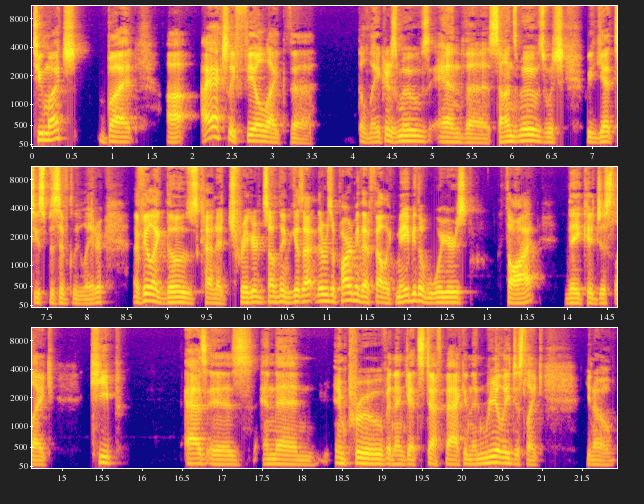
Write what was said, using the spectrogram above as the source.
too much, but uh, I actually feel like the the Lakers moves and the Suns moves, which we get to specifically later, I feel like those kind of triggered something because I, there was a part of me that felt like maybe the Warriors thought they could just like keep as is and then improve and then get Steph back and then really just like, you know,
